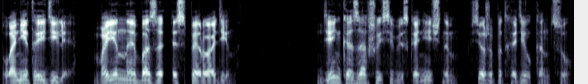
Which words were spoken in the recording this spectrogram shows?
Планета Идиллия. Военная база Эсперо-1. День, казавшийся бесконечным, все же подходил к концу.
